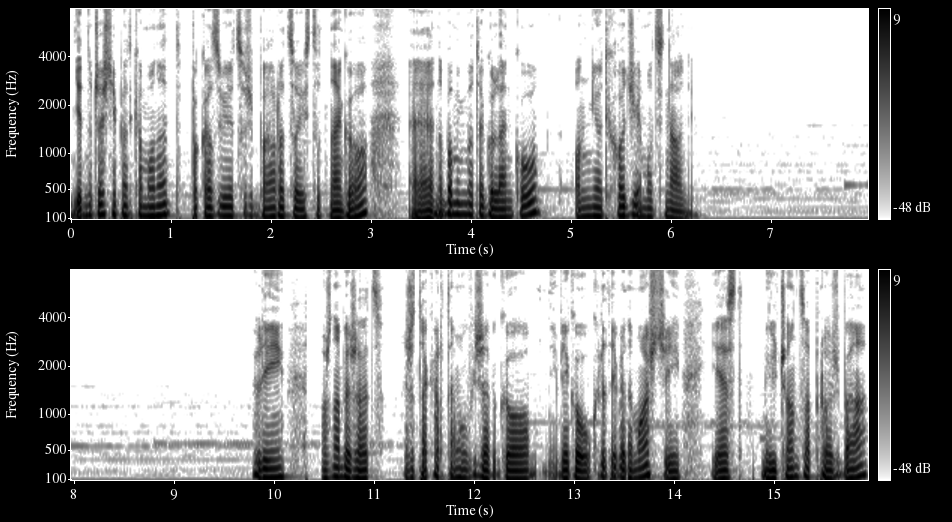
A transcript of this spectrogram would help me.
Jednocześnie piątka monet pokazuje coś bardzo istotnego, e, no bo mimo tego lęku On nie odchodzi emocjonalnie. Czyli można by rzec, że ta karta mówi, że w jego, w jego ukrytej wiadomości jest milcząca prośba,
